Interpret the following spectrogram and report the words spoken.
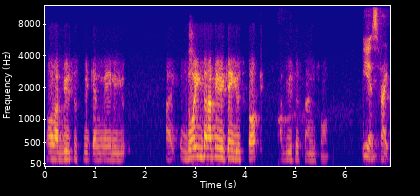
or abuses we can mainly use. Uh, drawing therapy we can use for abuses and so on. Yes, right.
